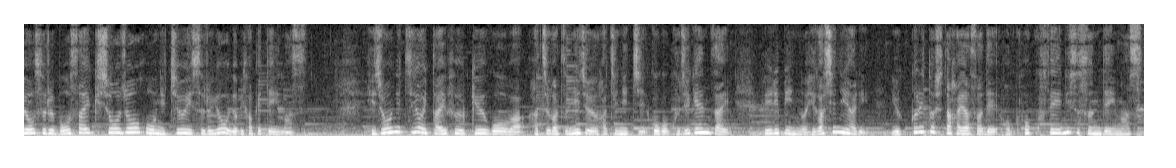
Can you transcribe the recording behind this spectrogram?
表する防災気象情報に注意するよう呼びかけています。非常に強い台風9号は8月28日午後9時現在フィリピンの東にありゆっくりとした速さで北北西に進んでいます。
